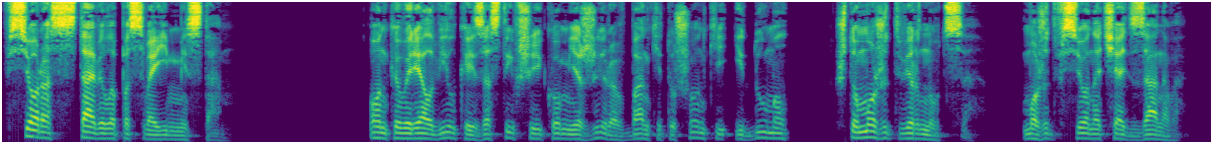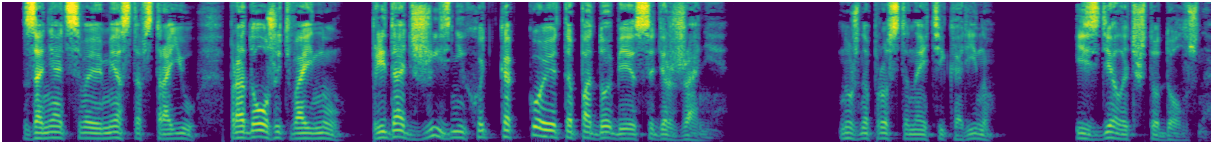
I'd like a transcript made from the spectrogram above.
все расставило по своим местам. Он ковырял вилкой застывшие комья жира в банке тушенки и думал, что может вернуться, может все начать заново, занять свое место в строю, продолжить войну, придать жизни хоть какое-то подобие содержания. Нужно просто найти Карину и сделать, что должно.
